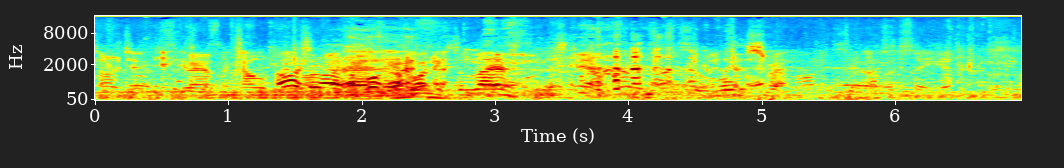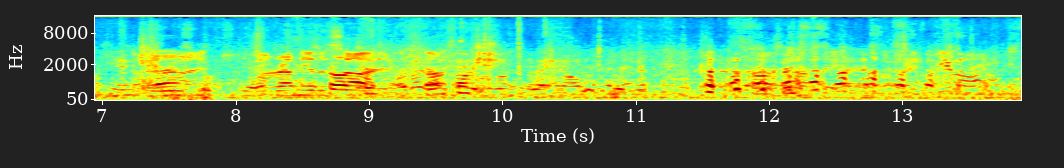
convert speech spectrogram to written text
Sorry to keep you out in the cold. Oh, it's all right. I've got- I've got next to the layer. What around the other side?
